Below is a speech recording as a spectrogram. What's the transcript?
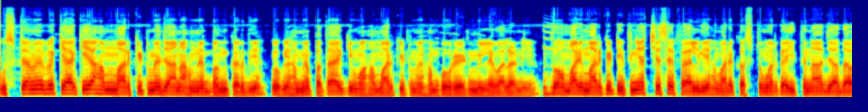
उस टाइम पे क्या किया हम मार्केट में जाना हमने बंद कर दिया क्योंकि हमें पता है कि वहाँ मार्केट में हमको रेट मिलने वाला नहीं है। तो हमारी मार्केट इतनी अच्छे से फैल गई हमारे कस्टमर का इतना ज़्यादा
